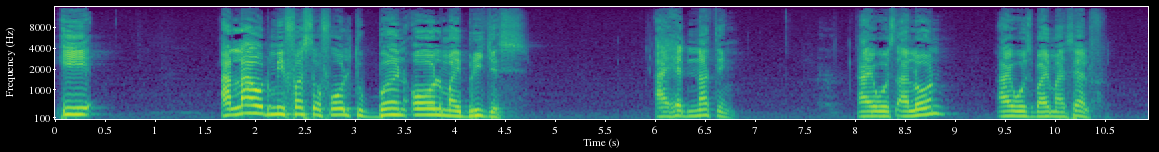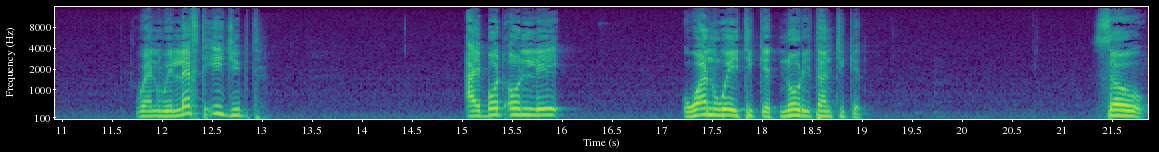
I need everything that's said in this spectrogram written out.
He allowed me, first of all, to burn all my bridges. I had nothing. I was alone. I was by myself. When we left Egypt, I bought only one way ticket, no return ticket. So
